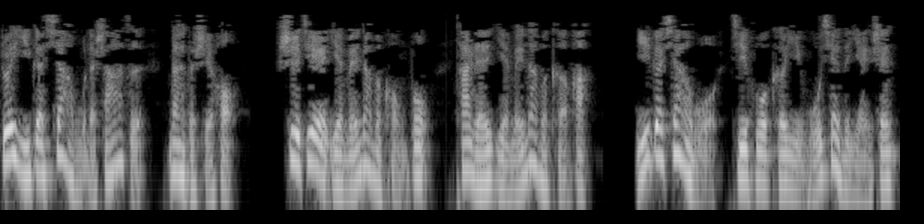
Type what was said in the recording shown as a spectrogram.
堆一个下午的沙子，那个时候世界也没那么恐怖，他人也没那么可怕。一个下午几乎可以无限的延伸，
